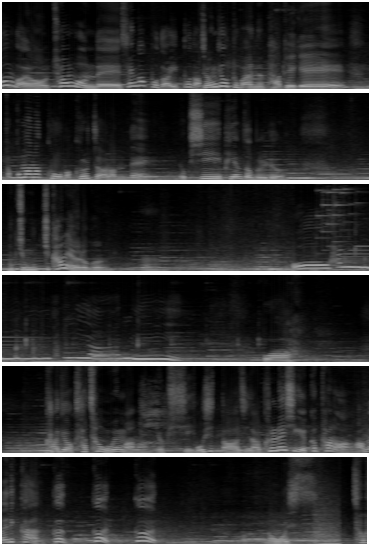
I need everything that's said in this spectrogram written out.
처음 봐요. 처음 보는데 생각보다 이쁘다. 전기 오토바이는 다 되게 조그만하고 막 그럴 줄 알았는데 역시 BMW. 묵직묵직하네요, 여러분. 응. 오, 할리. 할리야, 할리. 와. 가격 4,500만 원. 역시 멋있다. 진짜 클래식의 끝판왕. 아메리칸 끝, 끝, 끝. 너무 멋있어. 저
